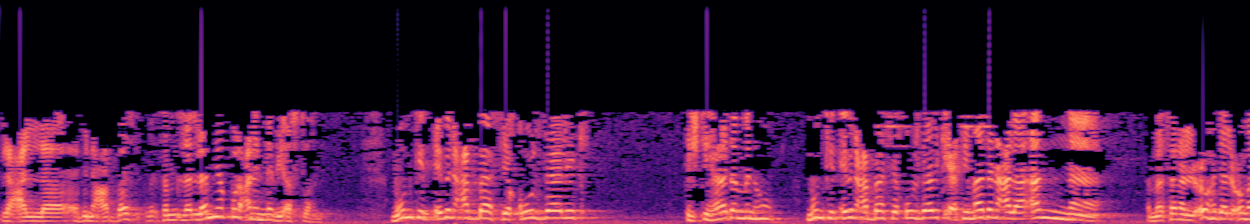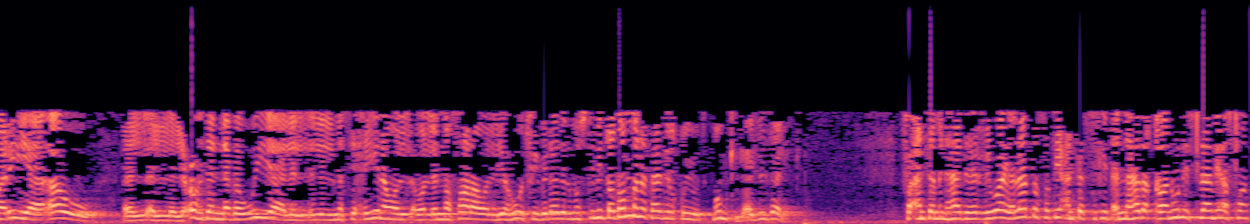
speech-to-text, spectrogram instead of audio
لعل ابن عباس لم يقل عن النبي أصلا. ممكن ابن عباس يقول ذلك اجتهادا منه. ممكن ابن عباس يقول ذلك اعتمادا على أن مثلا العهدة العمرية أو العهدة النبوية للمسيحيين والنصارى واليهود في بلاد المسلمين تضمنت هذه القيود. ممكن لأجل ذلك. فأنت من هذه الرواية لا تستطيع أن تستفيد أن هذا قانون إسلامي أصلا.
